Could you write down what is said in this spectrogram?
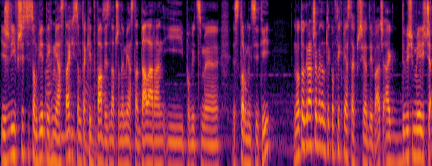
jeżeli wszyscy są w jednych miastach i są takie dwa wyznaczone miasta, Dalaran i powiedzmy Stormy City, no to gracze będą tylko w tych miastach przesiadywać, a gdybyśmy mieli jeszcze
